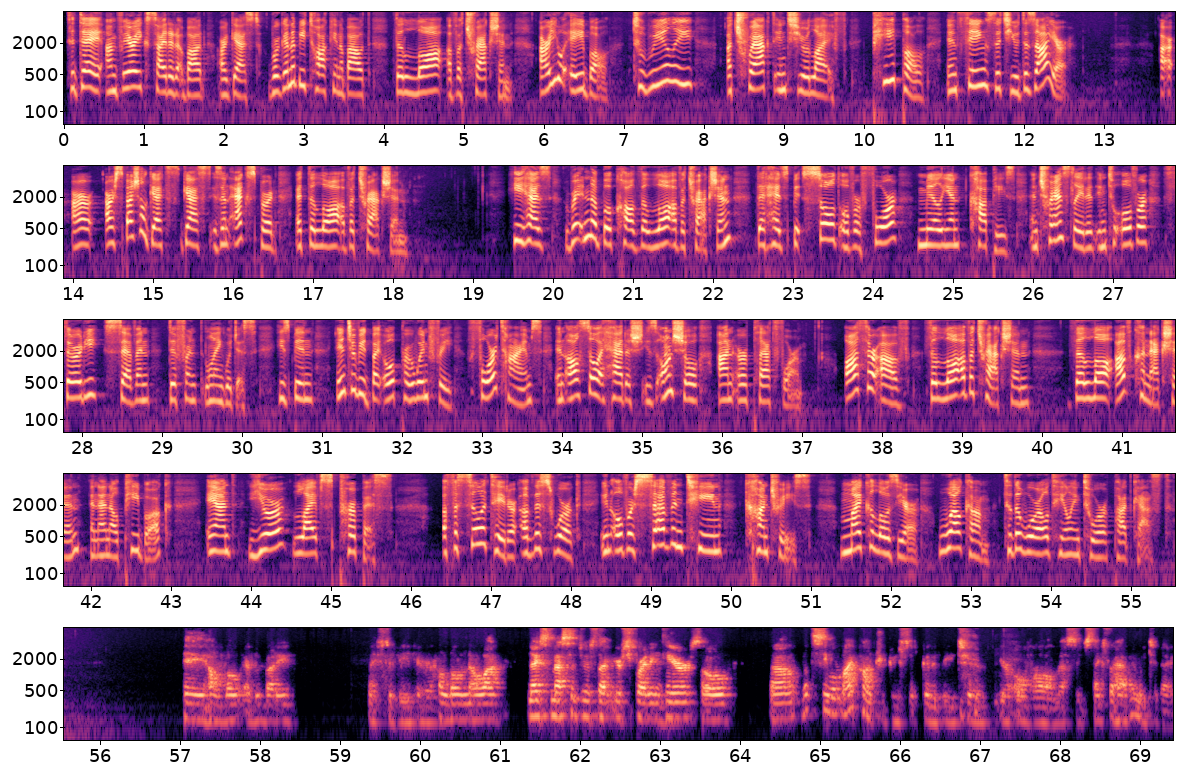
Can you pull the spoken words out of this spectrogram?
Today, I'm very excited about our guest. We're going to be talking about the law of attraction. Are you able to really attract into your life people and things that you desire. Our, our, our special guest, guest is an expert at the law of attraction. He has written a book called The Law of Attraction that has been sold over 4 million copies and translated into over 37 different languages. He's been interviewed by Oprah Winfrey four times and also had a, his own show on her platform. Author of The Law of Attraction, the Law of Connection, an NLP book, and Your Life's Purpose, a facilitator of this work in over 17 countries. Michael Losier, welcome to the World Healing Tour podcast. Hey, hello, everybody. Nice to be here. Hello, Noah. Nice messages that you're spreading here. So uh, let's see what my contribution is going to be to your overall message. Thanks for having me today.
